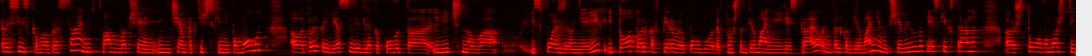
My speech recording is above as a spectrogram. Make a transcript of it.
российского образца, они тут вам вообще ничем практически не помогут, а только если для какого-то личного использования их, и то только в первые полгода, потому что в Германии есть правила, не только в Германии, вообще в европейских странах, а, что вы можете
